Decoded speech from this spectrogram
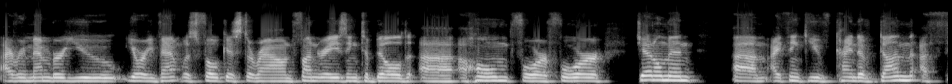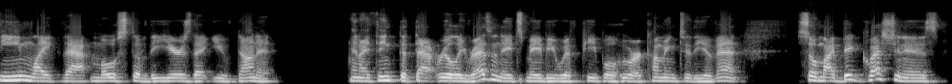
I remember you your event was focused around fundraising to build uh, a home for four gentlemen. Um, I think you've kind of done a theme like that most of the years that you've done it. And I think that that really resonates maybe with people who are coming to the event. So my big question is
